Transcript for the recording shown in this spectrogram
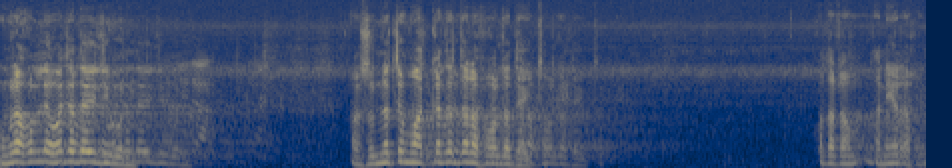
উমরা করলে হজ আদায় জীবনী। আর শূন্যতে মোয়াক্কাদের দ্বারা ফরজ আদায় কথাটা জানিয়ে রাখুন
